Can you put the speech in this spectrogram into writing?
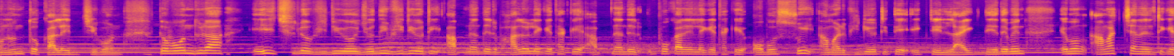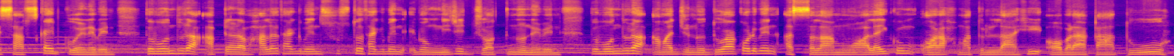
অনন্তকালের জীবন। তো বন্ধুরা এই ছিল ভিডিও। যদি ভিডিওটি আপনাদের ভালো লেগে থাকে, আপনাদের উপকারে লেগে থাকে, অবশ্যই আমার ভিডিওটিতে একটি লাইক দিয়ে দেবেন এবং আমার চ্যানেলটিকে সাবস্ক্রাইব করে নেবেন। তো বন্ধুরা, আপনারা ভালো থাকবেন, সুস্থ থাকবেন এবং নিজের যত্ন নেবেন। তো বন্ধুরা, আমার জন্য দোয়া করবেন। আসসালামু আলাইকুম ওরহমতুল্লাহি অবরাকাতুহ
